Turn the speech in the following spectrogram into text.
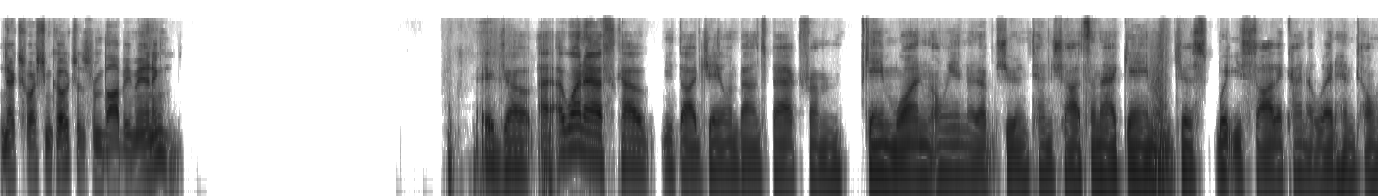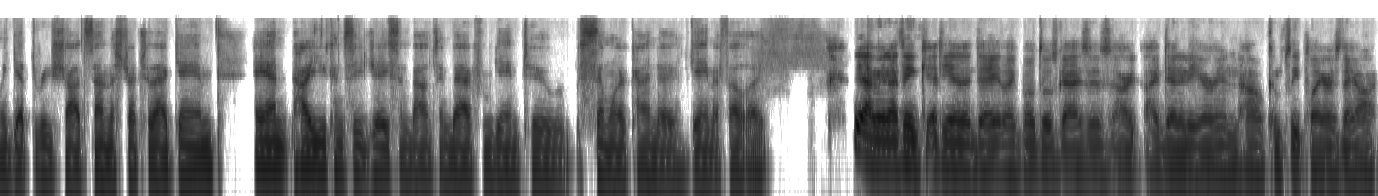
Next question, coach, is from Bobby Manning. Hey, Joe, I, I want to ask how you thought Jalen bounced back from game one, only ended up shooting 10 shots in that game, and just what you saw that kind of led him to only get three shots down the stretch of that game, and how you can see Jayson bouncing back from game two, similar kind of game it felt like. Yeah, I mean, I think at the end of the day, like both those guys' is our identity are in how complete players they are.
